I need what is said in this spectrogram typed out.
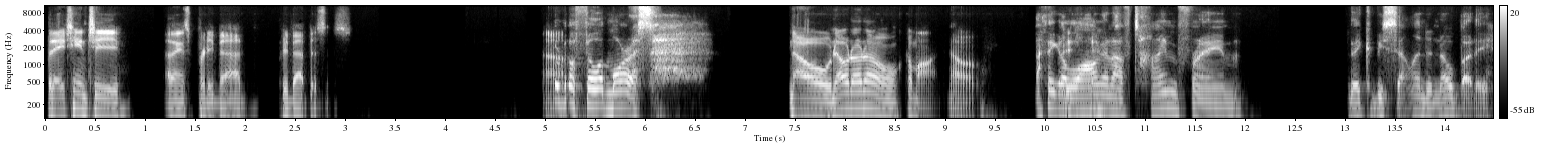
But AT&T, I think it's pretty bad, pretty bad business. Uh, What about Philip Morris? no, no, no, no. Come on, no. I think a long enough time frame, they could be selling to nobody.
